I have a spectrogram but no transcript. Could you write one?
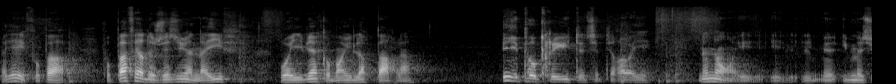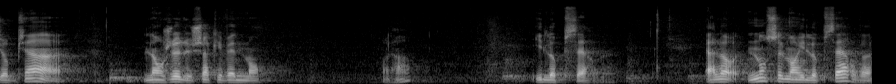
Vous voyez, il ne faut pas, faire de Jésus un naïf. Vous voyez bien comment il leur parle. Hein. Hypocrite, etc. Voyez. Non, non, il, mesure bien l'enjeu de chaque événement. Voilà. Il l'observe. Alors, non seulement il l'observe,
